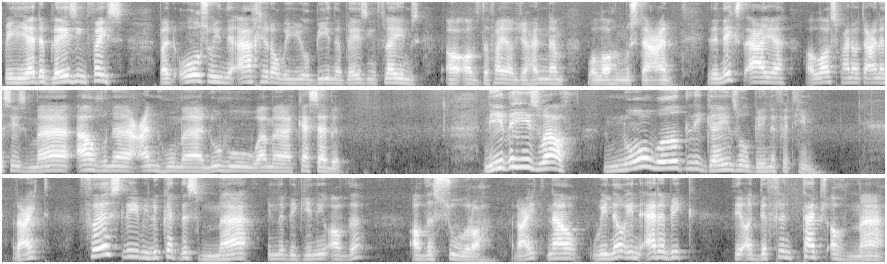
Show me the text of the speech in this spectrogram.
where he had a blazing face, but also in the akhirah where he will be in the blazing flames of the fire of Jahannam. Wallahu musta'an. In the next ayah, Allah subhanahu wa ta'ala says, ما أغنى عنه ماله وما كسب. Neither his wealth nor worldly gains will benefit him. Right? Firstly, we look at this ma in the beginning of the of the surah. Right? Now we know in Arabic there are different types of ma.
